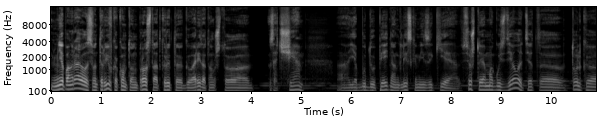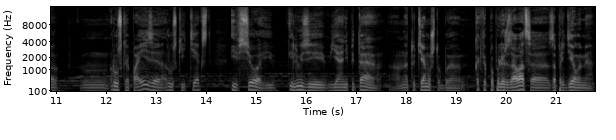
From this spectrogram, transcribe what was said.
мне понравилось в интервью в каком-то он просто открыто говорит о том, что зачем а, я буду петь на английском языке. Все, что я могу сделать, это только русская поэзия, русский текст, и все. И иллюзий я не питаю на эту тему, чтобы как-то популяризоваться за пределами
